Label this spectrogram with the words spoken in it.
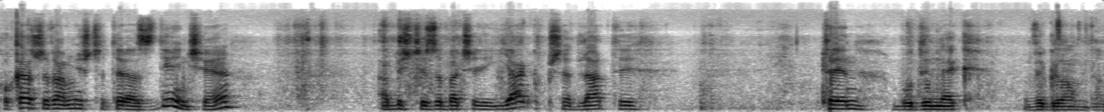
Pokażę Wam jeszcze teraz zdjęcie, abyście zobaczyli, jak przed laty ten budynek wyglądał.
